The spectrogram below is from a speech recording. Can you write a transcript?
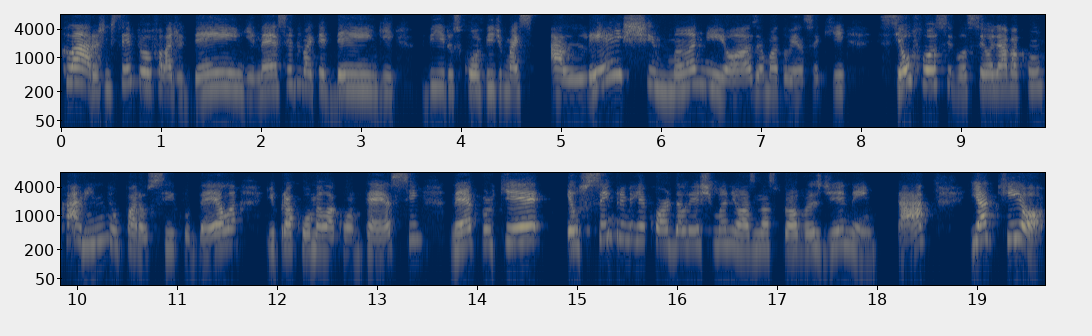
Claro, a gente sempre ouve falar de dengue, né? Sempre vai ter dengue, vírus, covid, mas a leishmaniose é uma doença que, se eu fosse você, olhava com carinho para o ciclo dela e para como ela acontece, né? Porque eu sempre me recordo da leishmaniose nas provas de Enem, tá? E aqui, ó,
